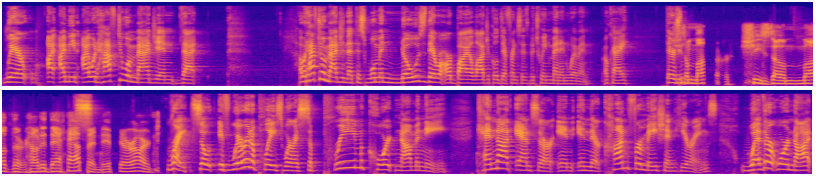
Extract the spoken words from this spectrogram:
where I, I mean, I would have to imagine that. I would have to imagine that this woman knows there are biological differences between men and women. Okay, there's She's a mother. She's a mother. How did that happen? If there aren't, Right. So if we're at a place where a Supreme Court nominee cannot answer in in their confirmation hearings whether or not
